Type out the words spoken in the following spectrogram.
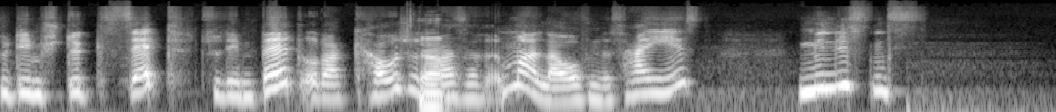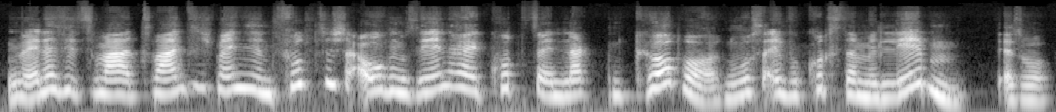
zu dem Stück Set, zu dem Bett oder Couch oder Ja. was auch immer laufen. Das heißt, mindestens, wenn das jetzt mal 20 Menschen in 40 Augen sehen, halt kurz deinen nackten Körper. Du musst einfach kurz damit leben. Also,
